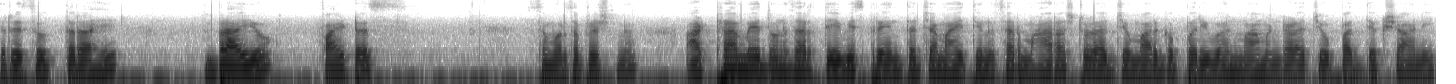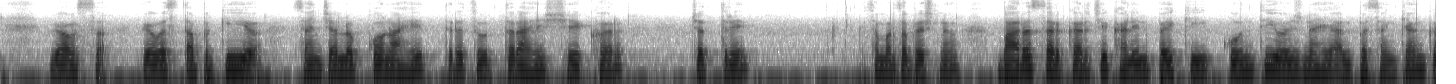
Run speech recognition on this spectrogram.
तर याचं उत्तर आहे ब्रायो फायटस समोरचा प्रश्न अठरा मे दोन हजार तेवीसपर्यंतच्या माहितीनुसार महाराष्ट्र राज्य मार्ग परिवहन महामंडळाचे उपाध्यक्ष आणि व्यवसा व्यवस्थापकीय संचालक कोण आहेत? तर याचं उत्तर आहे शेखर चत्रे. समोरचा प्रश्न भारत सरकारची खालीलपैकी कोणती योजना ही अल्पसंख्याक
